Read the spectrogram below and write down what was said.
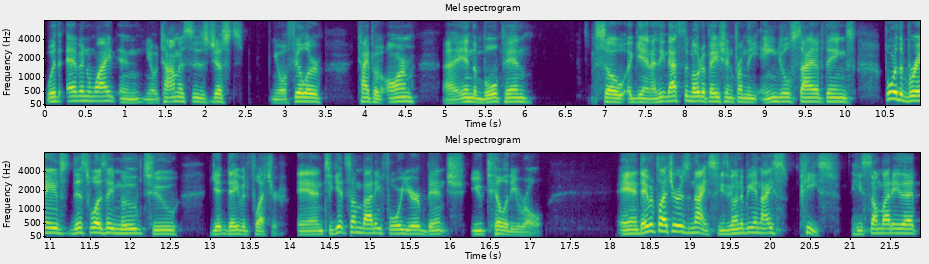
with Evan White. And, you know, Thomas is just, you know, a filler type of arm uh, in the bullpen. So again, I think that's the motivation from the Angels side of things. For the Braves, this was a move to get David Fletcher and to get somebody for your bench utility role. And David Fletcher is nice. He's going to be a nice piece. He's somebody that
